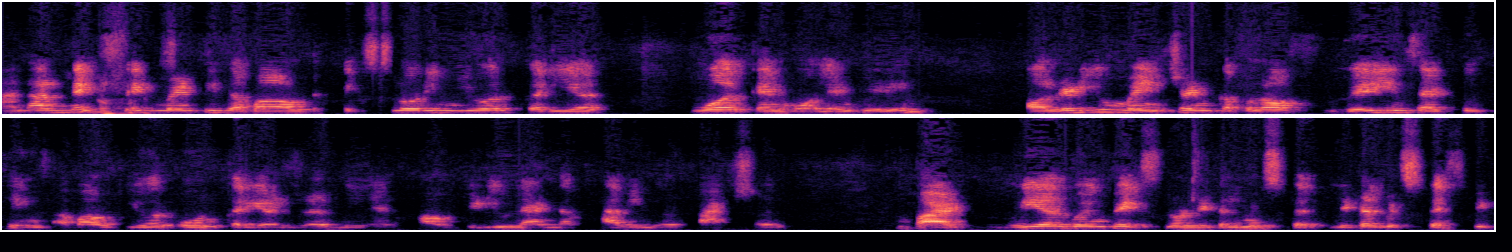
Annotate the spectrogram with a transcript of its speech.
And our next segment is about exploring your career, work, and volunteering. Already you mentioned a couple of very insightful things about your own career journey and how did you land up having your passion but we are going to explore little bit, little bit specific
